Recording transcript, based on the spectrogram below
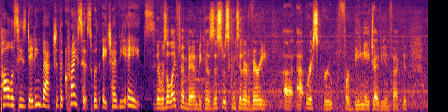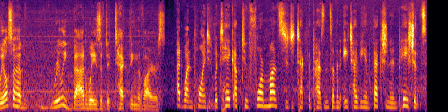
Policies dating back to the crisis with HIV/AIDS. There was a lifetime ban because this was considered a very uh, at-risk group for being HIV infected. We also had really bad ways of detecting the virus. At one point, it would take up to four months to detect the presence of an HIV infection in patients,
